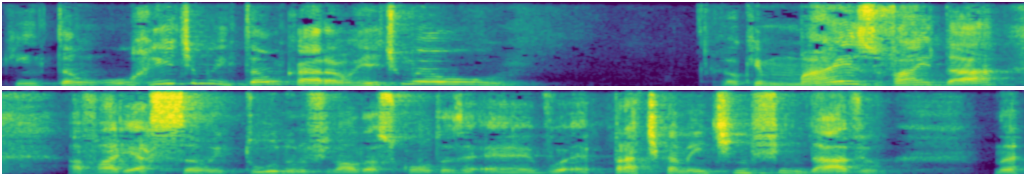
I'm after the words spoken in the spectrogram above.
Que então, o ritmo, então, cara, o ritmo é o, é o que mais vai dar a variação em tudo, no final das contas, é, é praticamente infindável. Né?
